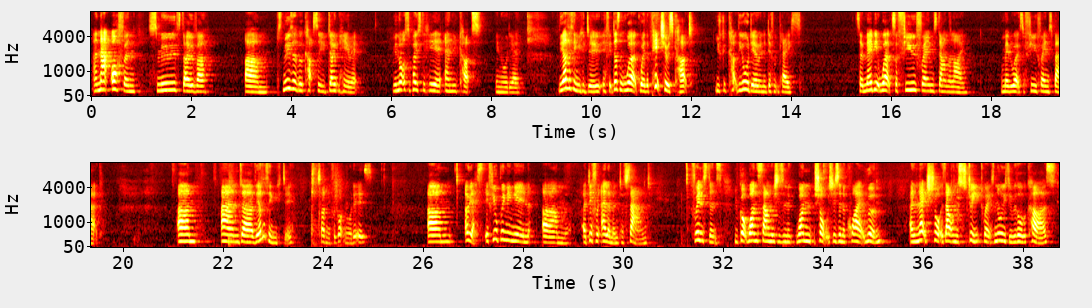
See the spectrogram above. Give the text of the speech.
And that often smooths over, um, smooths over the cut so you don't hear it. You're not supposed to hear any cuts in audio. The other thing you could do, if it doesn't work where the picture is cut, you could cut the audio in a different place. So maybe it works a few frames down the line, or maybe it works a few frames back. Um, and uh, the other thing you could do, suddenly forgotten what it is. Um, oh yes, if you're bringing in um, a different element of sound. For instance, you've got one sound which is in a, one shot which is in a quiet room, and the next shot is out on the street where it's noisy with all the cars.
